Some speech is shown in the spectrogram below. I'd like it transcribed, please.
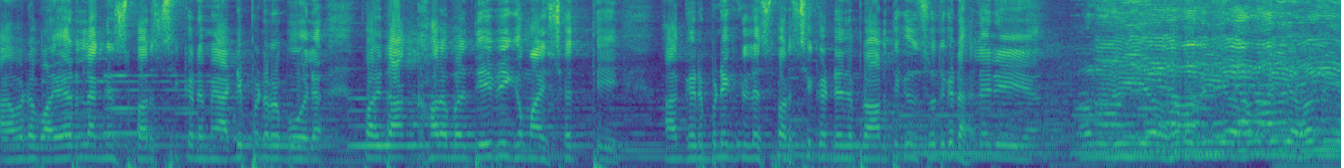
അവിടെ വയറിലങ്ങ് സ്പർശിക്കണമേ അടിപ്പിടർ പോലെ വൈതാക്കാലം ദൈവികമായ ശക്തി ആ ഗർഭിണികളെ സ്പർശിക്കട്ടെ എന്ന് പ്രാർത്ഥിക്കുന്ന. ശ്രദ്ധിക്കട്ടെ. ഹലരിയ ഹല്ലേലൂയ ഹല്ലേലൂയ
